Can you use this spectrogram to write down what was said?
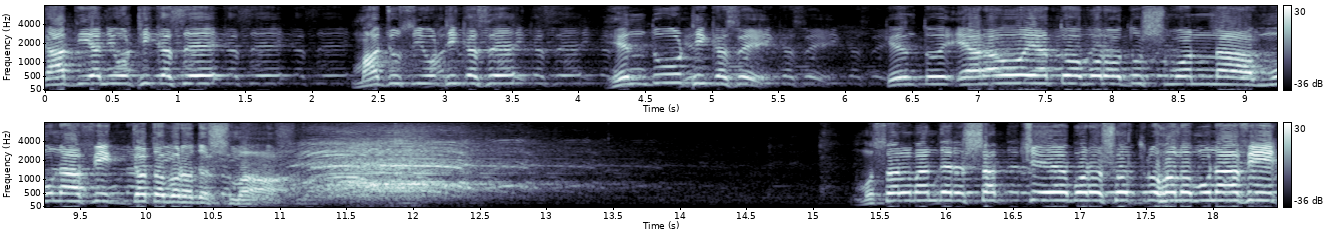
কাদিয়ানিও ঠিক আছে, মাজুসিও ঠিক আছে, হিন্দুও ঠিক আছে, কিন্তু এরাও এত বড় দুশ্মন না, মুনাফিক যত বড় দুশ্মন। মুসলমানদের সবচেয়ে বড় শত্রু হলো মুনাফিক।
